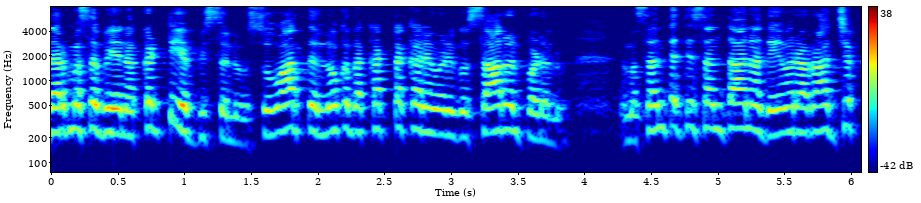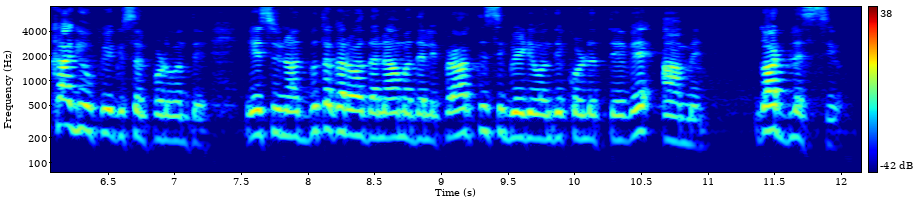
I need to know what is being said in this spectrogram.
ಧರ್ಮಸಭೆಯನ್ನು ಕಟ್ಟಿ ಎಬ್ಬಿಸಲು, ಸುವಾರ್ತೆ ಲೋಕದ ಕಟ್ಟಕರೆಯವರೆಗೂ ಸಾರಲ್ಪಡಲು, ನಮ್ಮ ಸಂತತಿ ಸಂತಾನ ದೇವರ ರಾಜ್ಯಕ್ಕಾಗಿ ಉಪಯೋಗಿಸಲ್ಪಡುವಂತೆ ಯೇಸುವಿನ ಅದ್ಭುತಕರವಾದ ನಾಮದಲ್ಲಿ ಪ್ರಾರ್ಥಿಸಿ ಬೇಡಿ ಹೊಂದಿಕೊಳ್ಳುತ್ತೇವೆ. ಆಮೇನ್. God bless you.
